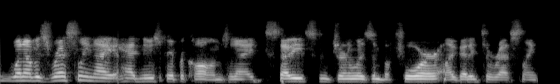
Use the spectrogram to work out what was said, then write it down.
When I was wrestling, I had newspaper columns and I studied some journalism before I got into wrestling.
